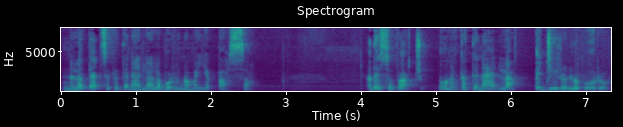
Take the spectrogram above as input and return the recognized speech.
nella terza catenella lavoro una maglia bassa. Adesso faccio una catenella e giro il lavoro.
